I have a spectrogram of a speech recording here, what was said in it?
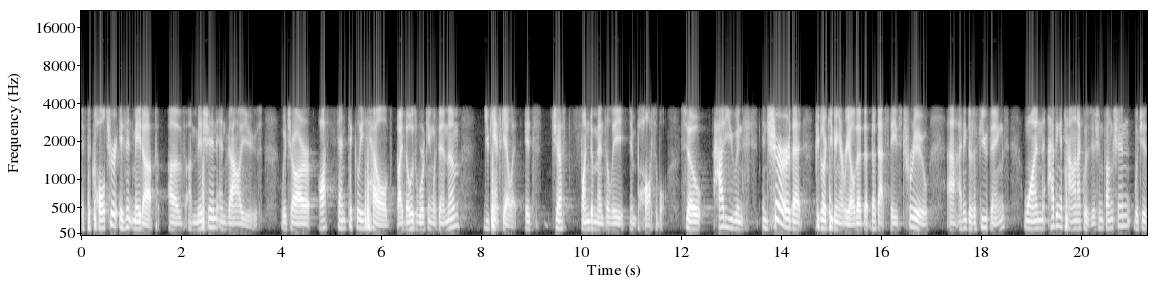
if the culture isn't made up of a mission and values which are authentically held by those working within them, you can't scale it. It's just fundamentally impossible. So, how do you ins- ensure that people are keeping it real, that that, that, that stays true? Uh, I think there's a few things. One, having a talent acquisition function which is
